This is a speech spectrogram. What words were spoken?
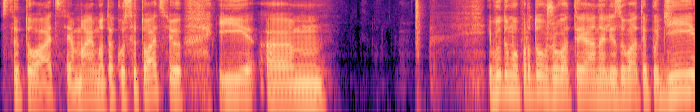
ситуація. Маємо таку ситуацію і. ем, і будемо продовжувати аналізувати події.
